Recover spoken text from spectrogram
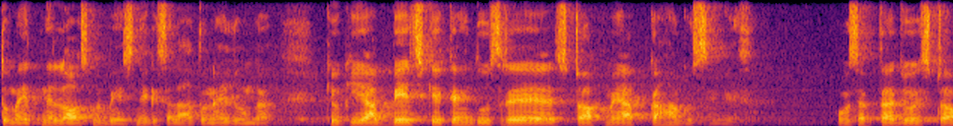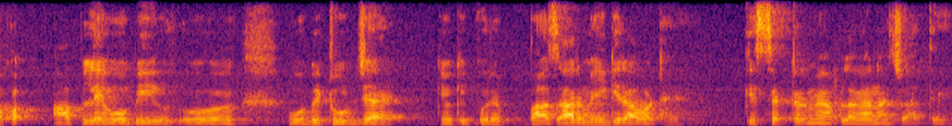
तो मैं इतने लॉस में बेचने की सलाह तो नहीं दूँगा, क्योंकि आप बेच के कहीं दूसरे स्टॉक में आप कहाँ घुसेंगे? हो सकता है जो स्टॉक आप लें वो भी वो भी टूट जाए, क्योंकि पूरे बाज़ार में ही गिरावट है। किस सेक्टर में आप लगाना चाहते हैं,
